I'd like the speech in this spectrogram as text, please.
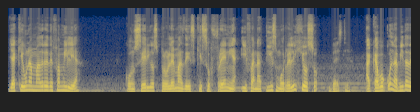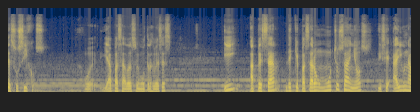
ya que una madre de familia con serios problemas de esquizofrenia y fanatismo religioso Bestia. acabó con la vida de sus hijos. Ya ha pasado eso en otras veces. Y a pesar de que pasaron muchos años, dice, hay una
